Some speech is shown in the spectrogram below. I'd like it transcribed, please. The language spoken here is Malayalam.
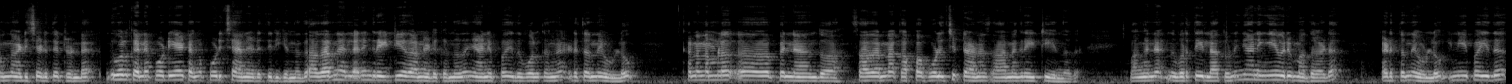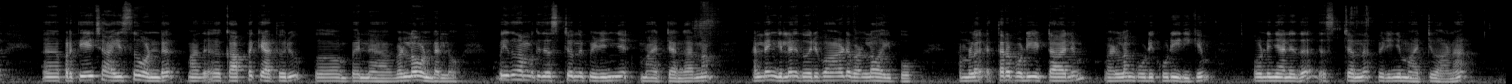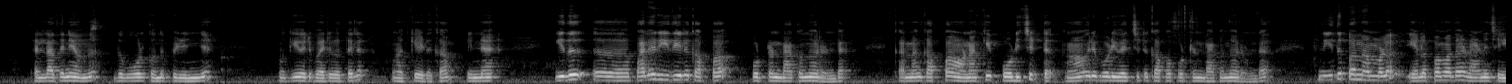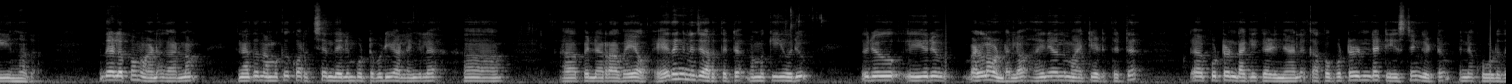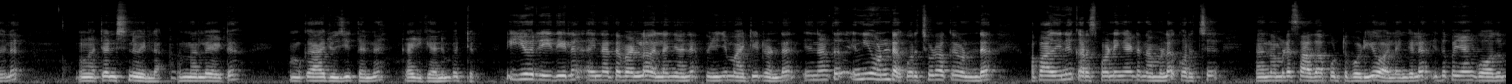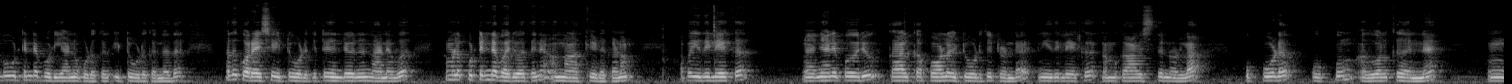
ഒന്ന് അടിച്ചെടുത്തിട്ടുണ്ട്. ഇതുപോലെ തന്നെ പൊടിയായിട്ട് അങ്ങ് പൊടിച്ചാണ് എടുത്തിരിക്കുന്നത്. സാധാരണ എല്ലാവരും ഗ്രേറ്റ് ചെയ്താണ് എടുക്കുന്നത്. ഞാനിപ്പോൾ ഇതുപോലെ അങ്ങ് എടുത്തന്നേ ഉള്ളൂ. കാരണം നമ്മൾ പിന്നെ എന്തുവാ സാധാരണ കപ്പ പൊളിച്ചിട്ടാണ് സാധാരണ ഗ്രേറ്റ് ചെയ്യുന്നത്. അപ്പം അങ്ങനെ നിവൃത്തിയില്ലാത്തതുകൊണ്ട് ഞാൻ ഇങ്ങനെ ഒരു മെതേഡ് എടുത്തതേ ഉള്ളൂ. ഇനിയിപ്പോൾ ഇത് പ്രത്യേകിച്ച് ഐസും ഉണ്ട്. കപ്പയ്ക്കകത്തൊരു പിന്നെ പിന്നെ വെള്ളമുണ്ടല്ലോ അപ്പോൾ ഇത് നമുക്ക് ജസ്റ്റ് ഒന്ന് പിഴിഞ്ഞ് മാറ്റാം. കാരണം അല്ലെങ്കിൽ ഇത് ഒരുപാട് വെള്ളമായി പോകും നമ്മൾ എത്ര പൊടി ഇട്ടാലും വെള്ളം കൂടി കൂടി ഇരിക്കും. അതുകൊണ്ട് ഞാനിത് ജസ്റ്റ് ഒന്ന് പിഴിഞ്ഞ് മാറ്റുവാണ്. എല്ലാത്തിനെയും ഒന്ന് ഇതുപോൽക്കൊന്ന് പിഴിഞ്ഞ് നമുക്ക് ഈ ഒരു പരുവത്തിൽ ആക്കിയെടുക്കാം. പിന്നെ ഇത് പല രീതിയിൽ കപ്പ പുട്ടുണ്ടാക്കുന്നവരുണ്ട്. കാരണം കപ്പ ഉണക്കി പൊടിച്ചിട്ട് ആ ഒരു പൊടി വെച്ചിട്ട് കപ്പ പുട്ടുണ്ടാക്കുന്നവരുണ്ട്. പിന്നെ ഇതിപ്പം നമ്മൾ എളുപ്പമതാണ് ചെയ്യുന്നത്. ഇത് എളുപ്പമാണ്. കാരണം ഇതിനകത്ത് നമുക്ക് കുറച്ച് എന്തെങ്കിലും പുട്ടുപൊടിയോ അല്ലെങ്കിൽ പിന്നെ റവയോ ഏതെങ്കിലും ചേർത്തിട്ട് നമുക്ക് ഈ ഒരു ഒരു ഈ ഒരു വെള്ളമുണ്ടല്ലോ അതിനെ ഒന്ന് മാറ്റിയെടുത്തിട്ട് പുട്ടുണ്ടാക്കി കഴിഞ്ഞാൽ കപ്പപ്പുട്ടിന്റെ ടേസ്റ്റും കിട്ടും. പിന്നെ കൂടുതൽ ടെൻഷനും ഇല്ല. നല്ലതായിട്ട് നമുക്ക് ആ രുചി തന്നെ കഴിക്കാനും പറ്റും. ഈ ഒരു രീതിയിൽ അതിനകത്ത് വെള്ളമെല്ലാം ഞാൻ പിഴിഞ്ഞ് മാറ്റിയിട്ടുണ്ട്. ഇതിനകത്ത് ഇനിയും ഉണ്ട് കുറച്ചുകൂടെ ഒക്കെ ഉണ്ട്. അപ്പോൾ അതിന് കറസ്പോണ്ടിങ് ആയിട്ട് നമ്മൾ കുറച്ച് നമ്മുടെ സാധാ പുട്ടുപൊടിയോ അല്ലെങ്കിൽ ഇതിപ്പോൾ ഞാൻ ഗോതമ്പ് പുട്ടിന്റെ പൊടിയാണ് കൊടുക്ക ഇട്ട് കൊടുക്കുന്നത്. അത് കുറേശ്ശെ ഇട്ട് കൊടുത്തിട്ട് ഇതിന്റെ ഒരു നനവ് നമ്മൾ പുട്ടിന്റെ പരുവത്തിന് ഒന്നാക്കിയെടുക്കണം അപ്പോൾ ഇതിലേക്ക് ഞാനിപ്പോൾ ഒരു കാൽ കപ്പോളം ഇട്ട് കൊടുത്തിട്ടുണ്ട്. ഇനി ഇതിലേക്ക് നമുക്ക് ആവശ്യത്തിനുള്ള ഉപ്പൂടെ ഉപ്പും അതുപോലെ തന്നെ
